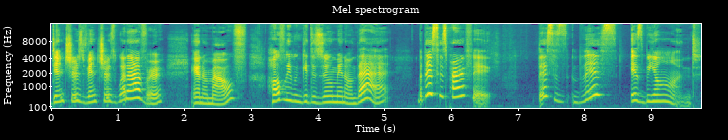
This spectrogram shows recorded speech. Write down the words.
dentures, ventures, whatever, in her mouth. Hopefully we can get to zoom in on that. But this is perfect. This is this is beyond.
